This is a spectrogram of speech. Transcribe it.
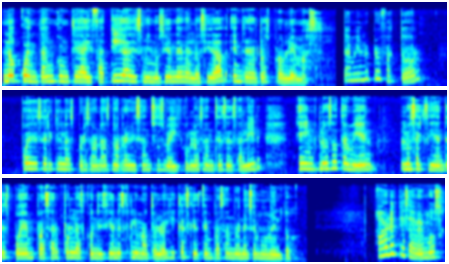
no cuentan con que hay fatiga, disminución de velocidad, entre otros problemas. También otro factor puede ser que las personas no revisan sus vehículos antes de salir e incluso también los accidentes pueden pasar por las condiciones climatológicas que estén pasando en ese momento. Ahora que sabemos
